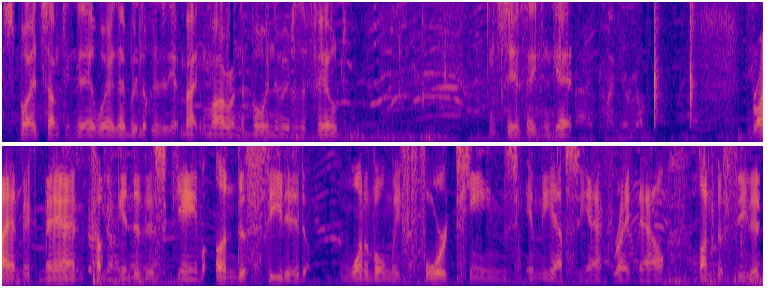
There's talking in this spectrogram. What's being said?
spotted something there where they'll be looking to get McNamara and the ball in the middle of the field and see if they can get Brien McMahon coming into this game undefeated one of only four teams in the FCIAC right now, undefeated,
